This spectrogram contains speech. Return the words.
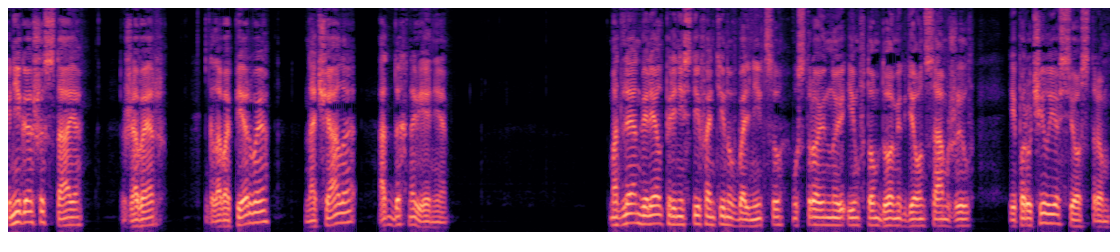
Книга шестая. Жавер. Глава первая. Начало отдохновения. Мадлен велел перенести Фантину в больницу, устроенную им в том доме, где он сам жил, и поручил ее сестрам.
